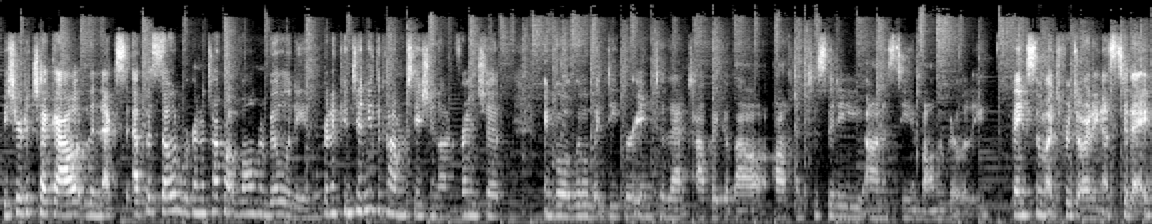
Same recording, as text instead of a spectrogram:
Be sure to check out the next episode. We're going to talk about vulnerability and we're going to continue the conversation on friendship and go a little bit deeper into that topic about authenticity, honesty, and vulnerability. Thanks so much for joining us today.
